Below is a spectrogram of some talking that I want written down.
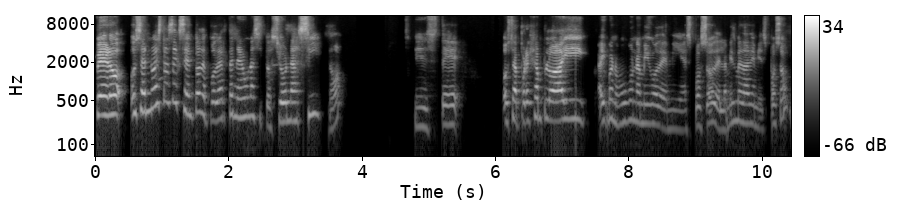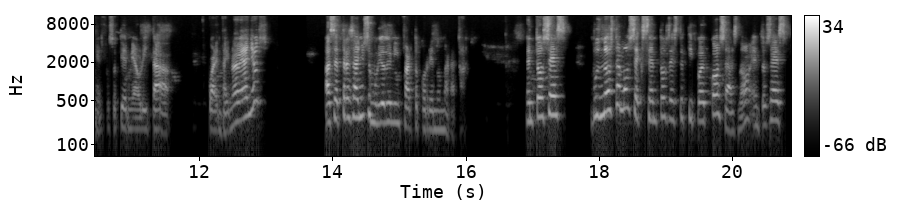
pero, o sea, no estás exento de poder tener una situación así, ¿no? Este, o sea, por ejemplo, hay, hay, bueno, hubo un amigo de mi esposo, de la misma edad de mi esposo, mi esposo tiene ahorita 49 años, hace tres años se murió de un infarto corriendo un maratón. Entonces, pues no estamos exentos de este tipo de cosas, ¿no? Entonces,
